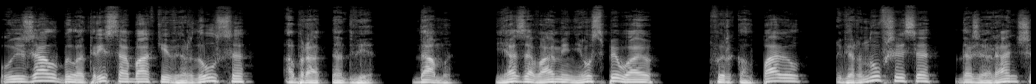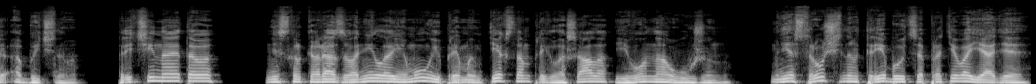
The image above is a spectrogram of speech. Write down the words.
Уезжал, было три собаки, вернулся, обратно две. Дамы, я за вами не успеваю, фыркал Павел, вернувшийся даже раньше обычного. Причина этого несколько раз звонила ему и прямым текстом приглашала его на ужин. Мне срочно требуется противоядие,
